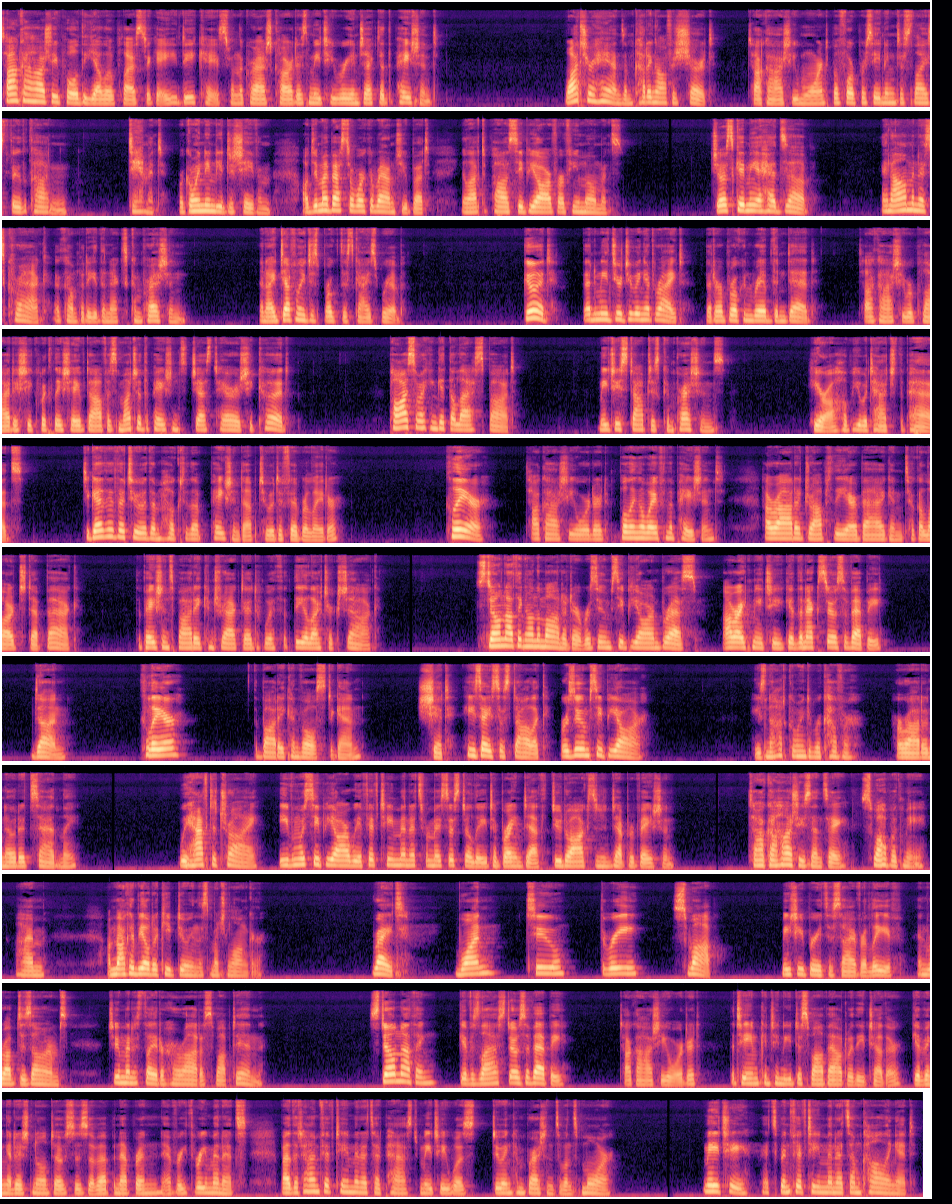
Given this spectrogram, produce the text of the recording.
Takahashi pulled the yellow plastic AED case from the crash cart as Michi re-injected the patient. Watch your hands. I'm cutting off his shirt, Takahashi warned before proceeding to slice through the cotton. Damn it. We're going to need to shave him. I'll do my best to work around you, but you'll have to pause CPR for a few moments. Just give me a heads up. An ominous crack accompanied the next compression. And I definitely just broke this guy's rib. Good. That means you're doing it right. Better a broken rib than dead. Takahashi replied as she quickly shaved off as much of the patient's chest hair as she could. Pause so I can get the last spot. Michi stopped his compressions. Here, I'll help you attach the pads. Together, the two of them hooked the patient up to a defibrillator. Clear, Takahashi ordered, pulling away from the patient. Harada dropped the airbag and took a large step back. The patient's body contracted with the electric shock. Still nothing on the monitor. Resume CPR and breaths. All right, Michi, give the next dose of epi. Done. Clear? The body convulsed again. Shit, he's asystolic. Resume CPR. He's not going to recover, Harada noted sadly. We have to try. Even with CPR, we have 15 minutes from asystole to brain death due to oxygen deprivation. Takahashi sensei, swap with me. I'm. I'm not going to be able to keep doing this much longer. Right. One, two, three, swap. Michi breathed a sigh of relief and rubbed his arms. Two minutes later, Harada swapped in. Still nothing. Give his last dose of epi, Takahashi ordered. The team continued to swap out with each other, giving additional doses of epinephrine every three minutes. By the time fifteen minutes had passed, Michi was doing compressions once more. Michi, it's been fifteen minutes, I'm calling it.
